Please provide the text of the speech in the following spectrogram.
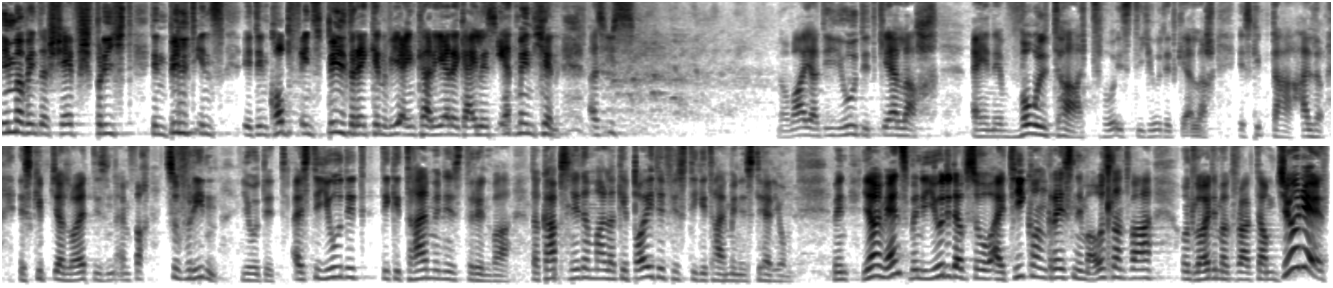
Immer wenn der Chef spricht, den, Bild ins, den Kopf ins Bild recken wie ein karrieregeiles Erdmännchen. Das ist. Da war ja die Judith Gerlach eine Wohltat. Wo ist die Judith Gerlach? Es gibt da, hallo, es gibt ja Leute, die sind einfach zufrieden, Judith. Als die Judith Digitalministerin war, da gab es nicht einmal ein Gebäude fürs Digitalministerium. Wenn, ja, im Ernst, wenn die Judith auf so IT-Kongressen im Ausland war und Leute mal gefragt haben, Judith,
